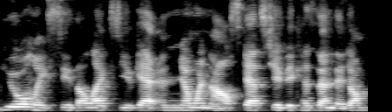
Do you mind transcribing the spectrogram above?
you only see the likes you get and no one else gets to because then they don't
